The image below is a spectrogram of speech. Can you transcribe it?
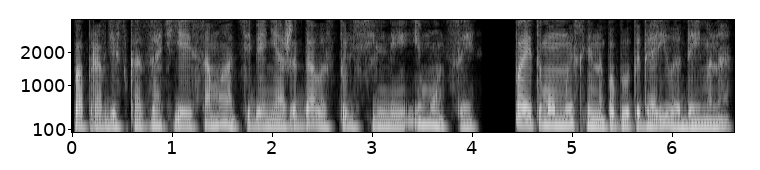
По правде сказать, я и сама от себя не ожидала столь сильные эмоции, поэтому мысленно поблагодарила Деймона.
